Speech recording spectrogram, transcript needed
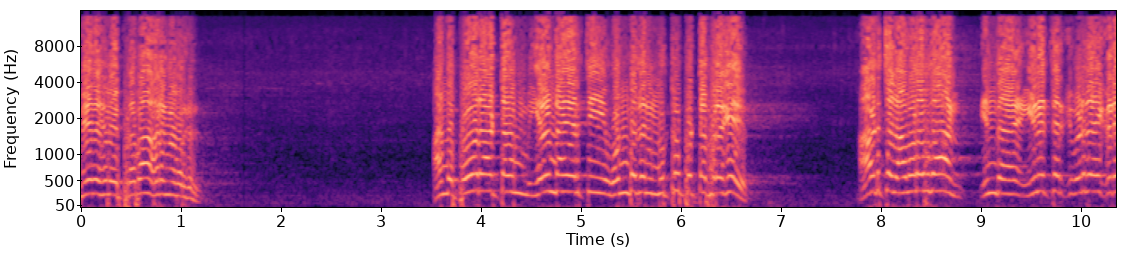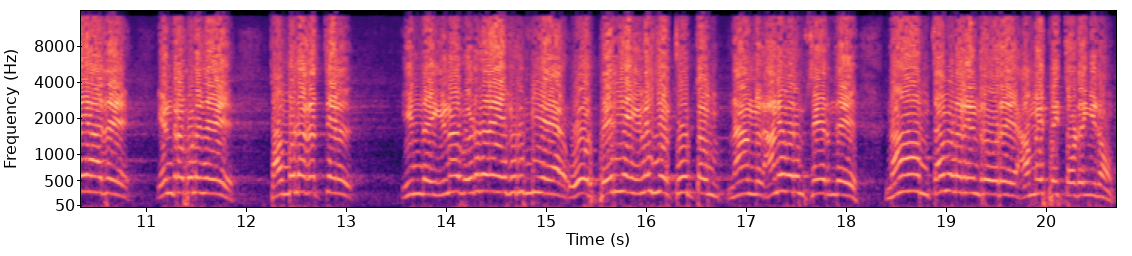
மேதகவி பிரபாகரன் அவர்கள். அந்த போராட்டம் இரண்டாயிரத்தி ஒன்பதில் முற்றுப்பட்ட பிறகு அடுத்தது அவ்வளவுதான். இந்த இனத்திற்கு விடுதலை கிடையாது என்ற பொழுது தமிழகத்தில் இந்த இன விடுதலையை விரும்பிய ஒரு பெரிய இளைஞர் கூட்டம் நாங்கள் அனைவரும் சேர்ந்து நாம் தமிழர் என்ற ஒரு அமைப்பை தொடங்கினோம்.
